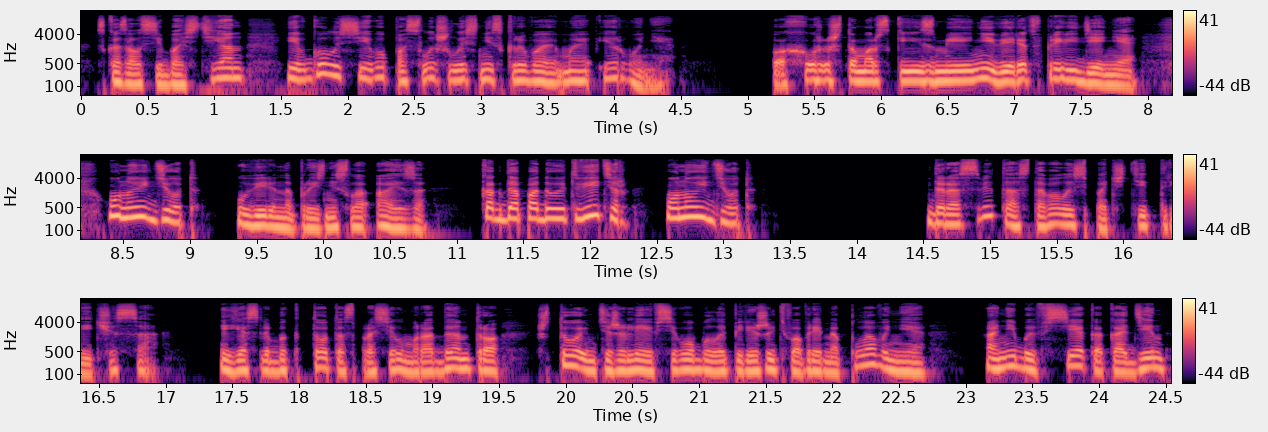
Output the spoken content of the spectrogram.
— сказал Себастьян, и в голосе его послышалась нескрываемая ирония. «Похоже, что морские змеи не верят в привидения. Он уйдет, уверенно произнесла Айза. «Когда подует ветер, он уйдет. До рассвета оставалось почти три часа. И если бы кто-то спросил Марадентро, что им тяжелее всего было пережить во время плавания, они бы все как один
